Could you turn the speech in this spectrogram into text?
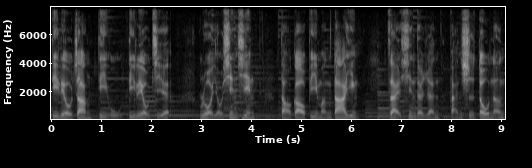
第六章第五、第六节，若有信心，祷告必蒙答应。在信的人，凡事都能。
